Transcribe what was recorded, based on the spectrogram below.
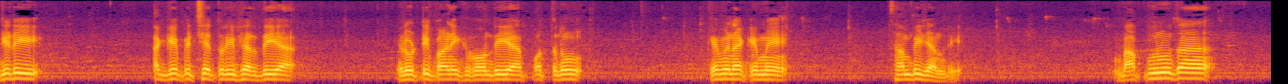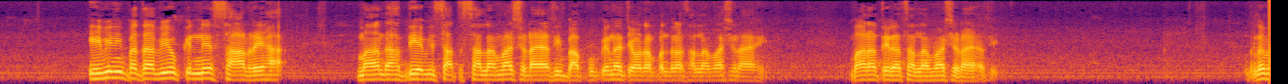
ਜਿਹੜੀ ਅੱਗੇ ਪਿੱਛੇ ਤੁਰੀ ਫਿਰਦੀ ਆ, ਰੋਟੀ ਪਾਣੀ ਖਵਾਉਂਦੀ ਆ, ਪੁੱਤ ਨੂੰ ਕਿਵੇਂ ਨਾ ਕਿਵੇਂ ਸੰਭੀ ਜਾਂਦੀ ਆ। ਬਾਪੂ ਨੂੰ ਤਾਂ ਇਹ ਵੀ ਨਹੀਂ ਪਤਾ ਵੀ ਉਹ ਕਿੰਨੇ ਸਾਲ ਰਿਹਾ। ਮਾਂ ਦੱਸਦੀ ਹੈ ਵੀ 7 ਸਾਲਾਂ ਬਾਅਦ ਛਡਾਇਆ ਸੀ, ਬਾਪੂ ਕਹਿੰਦਾ 14 15 ਸਾਲਾਂ ਬਾਅਦ ਛਡਾਇਆ ਸੀ। 12 13 ਸਾਲਾਂ ਬਾਅਦ ਛੜਾਇਆ ਸੀ। ਮਤਲਬ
